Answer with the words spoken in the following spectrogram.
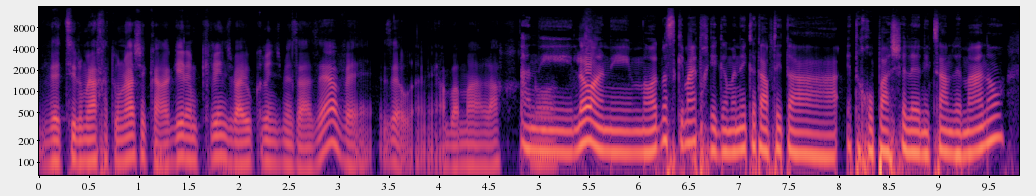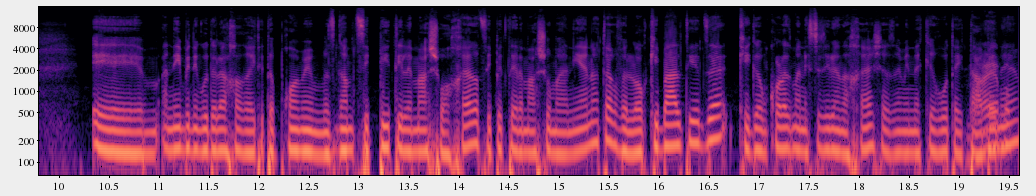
וצילומי החתונה שכרגיל הם cringe והיו cringe מזעזע, וזהו, הבמה הלך. אני, לא, אני מאוד מסכימה איתך, כי גם אני כתבתי את ה- את החופה של ניצן ומנו. אמ, אני, בניגוד אליך, ראיתי את הפרומים, אז גם ציפיתי למשהו אחר, ציפיתי למשהו מעניין יותר, ולא קיבלתי את זה, כי גם כל הזמן ניסיתי לנחש איזה מין היכרות הייתה מה היה ביניהם.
